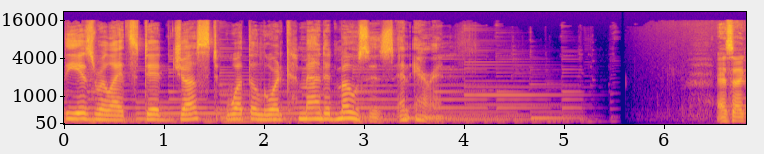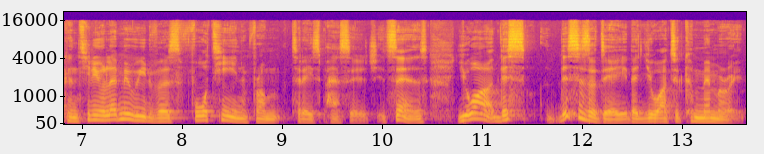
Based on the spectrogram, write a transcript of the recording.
The Israelites did just what the Lord commanded Moses and Aaron. As I continue, let me read verse 14 from today's passage. It says, "You are this this is a day that you are to commemorate.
